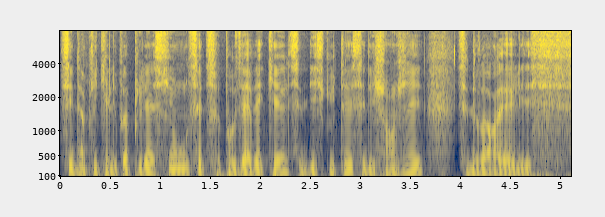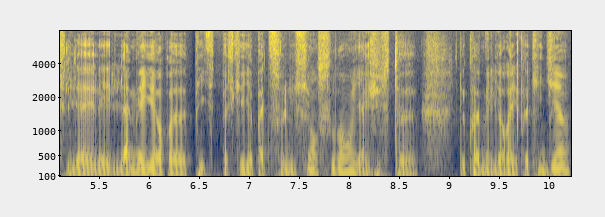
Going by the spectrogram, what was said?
c'est d'impliquer les populations, c'est de se poser avec elles, c'est de discuter, c'est d'échanger, c'est de voir les, les, les, la meilleure piste parce qu'il n'y a pas de solution souvent, il y a juste de quoi améliorer le quotidien.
